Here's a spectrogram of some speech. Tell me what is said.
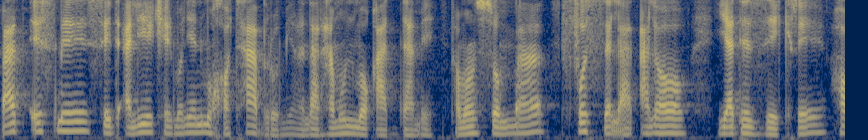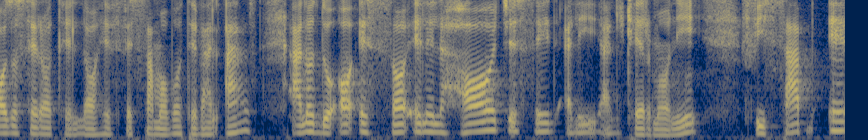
بعد اسم سید علی کرمانی یعنی مخاطب رو میارن در همون مقدمه. فمان ثم فصلت علا ید ذکر هازا سرات الله فی السماوات و الارض علا دعاء سائل الحاج سید علی الکرمانی فی سبع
